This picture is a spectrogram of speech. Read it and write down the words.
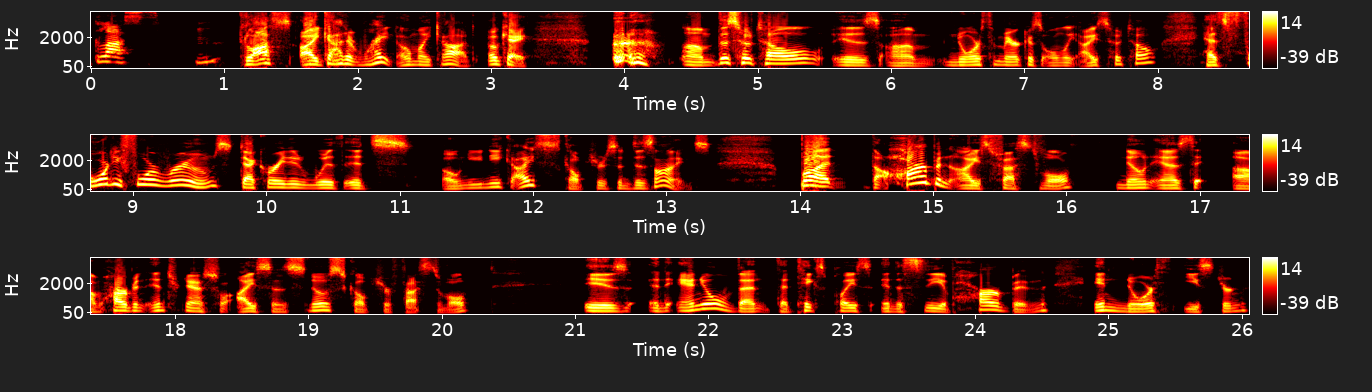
Glace. Mm-hmm. Glace. I got it right. Oh my god. Okay. um, this hotel is um, North America's only ice hotel. Has 44 rooms decorated with its own unique ice sculptures and designs. But the Harbin Ice Festival, known as the um, Harbin International Ice and Snow Sculpture Festival, is an annual event that takes place in the city of Harbin in northeastern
